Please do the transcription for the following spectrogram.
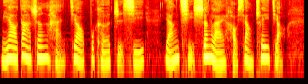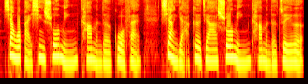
你要大声喊叫，不可止息，扬起声来，好像吹角，向我百姓说明他们的过犯，向雅各家说明他们的罪恶。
